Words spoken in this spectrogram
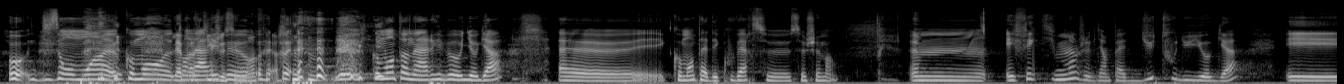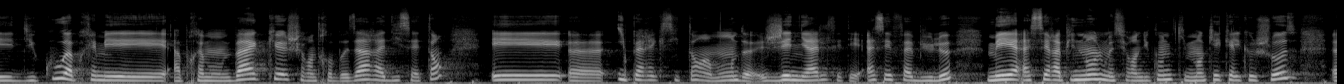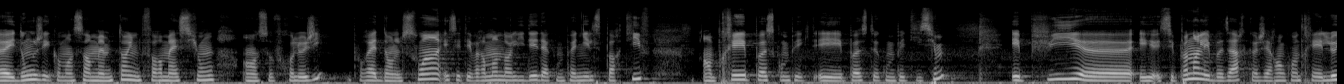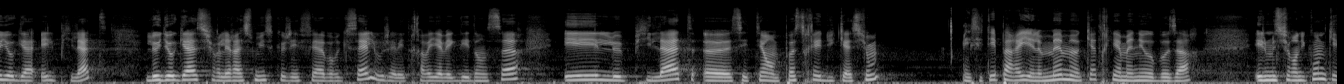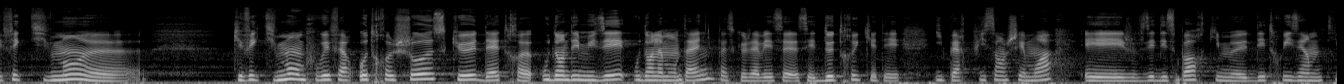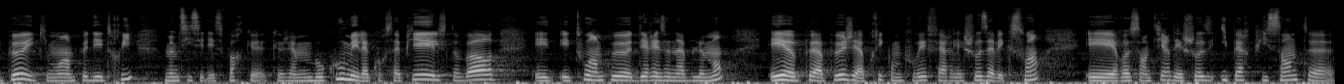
Oh, Disons au moins comment t'en es arrivé au... comment t'en es arrivé au yoga? Et comment t'as découvert ce, ce chemin? Effectivement, je viens pas du tout du yoga. Et du coup, après, mes, après mon bac, je suis rentrée au Beaux-Arts à 17 ans. Et euh, hyper excitant, un monde génial, c'était assez fabuleux. Mais assez rapidement, je me suis rendu compte qu'il me manquait quelque chose. Euh, et donc, j'ai commencé en même temps une formation en sophrologie pour être dans le soin. Et c'était vraiment dans l'idée d'accompagner le sportif en pré, post et post-compétition. Et puis, euh, et c'est pendant les Beaux-Arts que j'ai rencontré le yoga et le pilate le yoga sur l'Erasmus que j'ai fait à Bruxelles, où j'allais travailler avec des danseurs, et le pilate, euh, c'était en post-rééducation. Et c'était pareil, le même quatrième année aux Beaux-Arts. Et je me suis rendu compte qu'effectivement, euh, qu'effectivement on pouvait faire autre chose que d'être euh, ou dans des musées ou dans la montagne parce que j'avais ces deux trucs qui étaient hyper puissants chez moi et je faisais des sports qui me détruisaient un petit peu et qui m'ont un peu détruit même si c'est des sports que, j'aime beaucoup mais la course à pied le snowboard et, et tout un peu déraisonnablement et euh, peu à peu j'ai appris qu'on pouvait faire les choses avec soin et ressentir des choses hyper puissantes euh,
